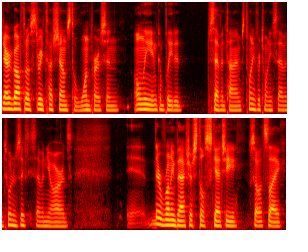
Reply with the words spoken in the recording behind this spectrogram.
Jared Goff throws three touchdowns to one person, only incompleted seven times, 20 for 27, 267 yards. Eh, Their running backs are still sketchy. So it's like,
